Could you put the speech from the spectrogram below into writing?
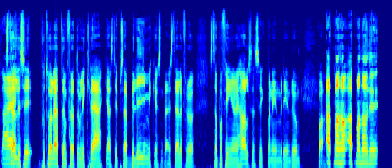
nej, ställde sig på toaletten för att de ville kräkas? Typ såhär bulimiker och sånt där. Istället för att stoppa fingrarna i halsen så gick man in med din rumpa. att man har, att man har,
